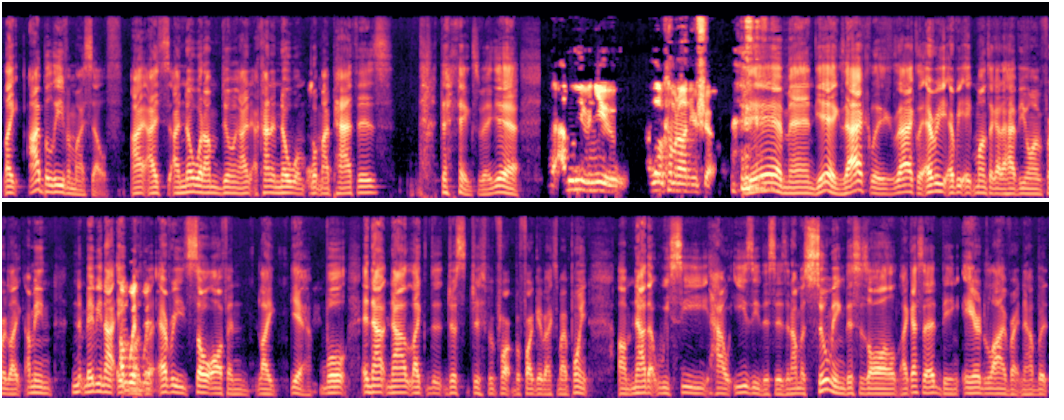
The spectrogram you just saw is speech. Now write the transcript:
like I believe in myself. I I, I know what I'm doing. I, I kind of know what, what my path is Thanks, man. Yeah. I believe in you. I love coming on your show. yeah, man. Yeah, exactly, exactly. Every every eight months, I gotta have you on for like. I mean, maybe not 8 months, but every so often. Like, yeah. Well, and now now like the, just just before before I get back to my point, um, now that we see how easy this is, and I'm assuming this is all like I said being aired live right now, but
